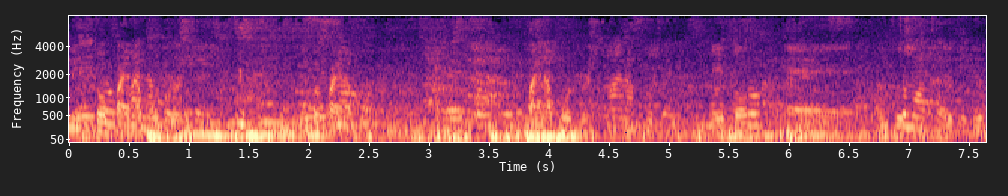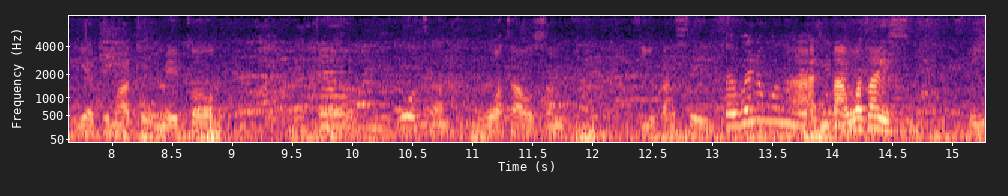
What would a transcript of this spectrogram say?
meto pineapple drink. Meto pineapple. Pineapple drink. pineapple drink. Meto. Uh, Tomato. Yeah, tomato. Meto. Meto, water. Water or something. You can say. So when a woman Uh, but water is in,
